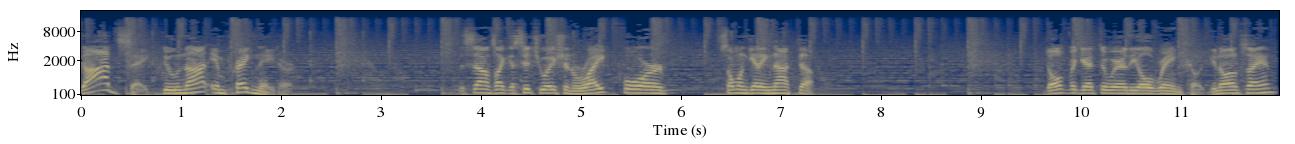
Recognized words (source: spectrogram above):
God's sake, do not impregnate her. This sounds like a situation ripe for someone getting knocked up. Don't forget to wear the old raincoat. You know what I'm saying?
